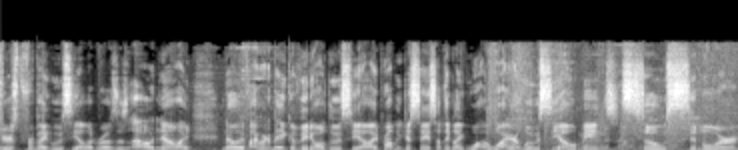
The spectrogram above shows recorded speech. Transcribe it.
Fears for my Luciel and Roses. Oh no, I no. If I were to make a video on Luciel, I'd probably just say something like, "Why, are Luciel mains so similar?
